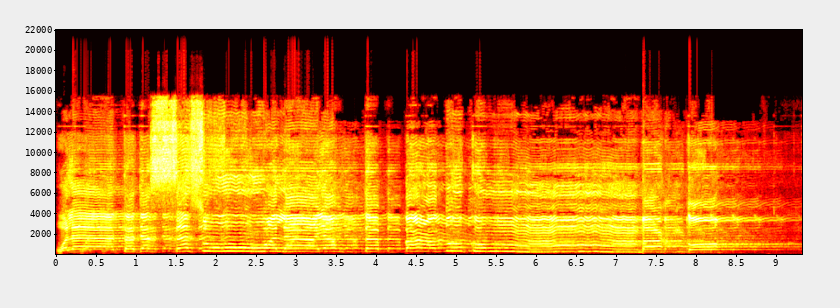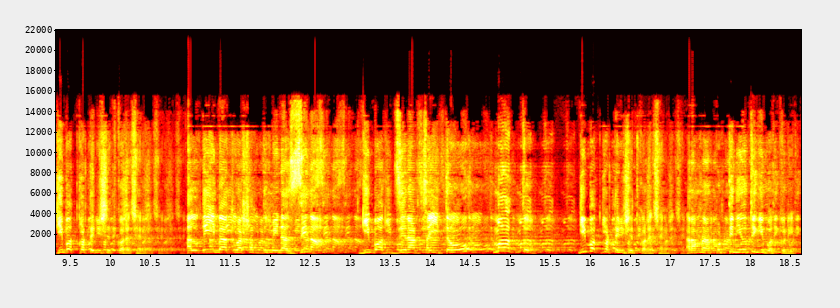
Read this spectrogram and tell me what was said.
ولا تجسسوا ولا يغتب بعضكم গিবত করতে নিষেধ করেছেন। আল গীবাত ওয়া শাদ্দু জিনা। গিবত জিনার চাইতেও মারাত্মক গিবত করতে নিষেধ করেছেন। আর আমরা প্রতিনিয়ত গিবত করি।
